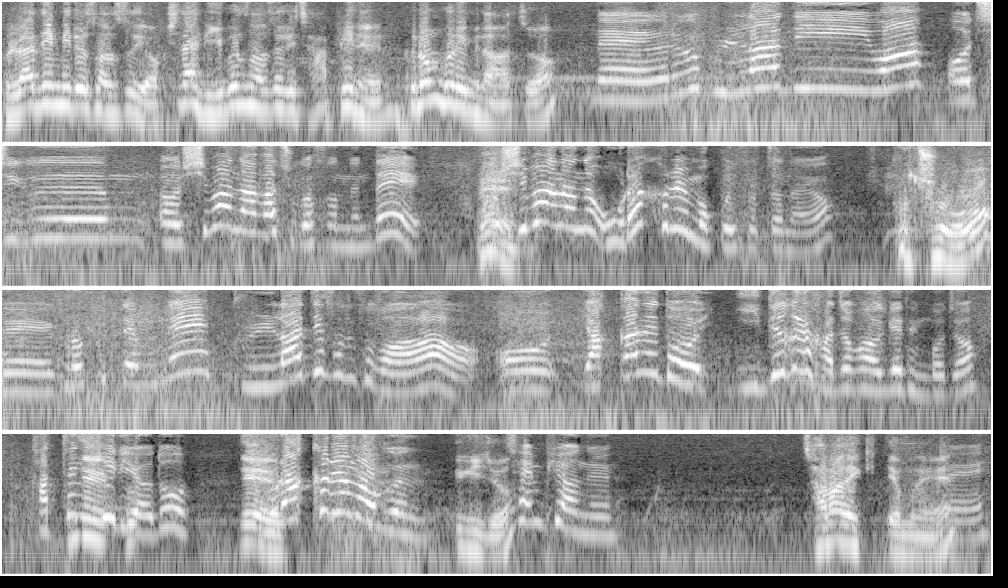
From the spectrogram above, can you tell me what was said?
블라디미르 선수 역시나 리븐 선수에게 잡히는 그런 그림이 나왔죠. 네, 그리고 블라디와, 어, 지금, 어, 시바나가 죽었었는데, 어, 네. 시바나는 오라클을 먹고 있었잖아요. 그렇죠. 네, 그렇기 때문에 블라디 선수가 어 약간의 더 이득을 가져가게 된 거죠. 같은 네, 킬이어도 네. 오라클을 먹은 여기죠. 챔피언을. 잡아냈기 때문에 네.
